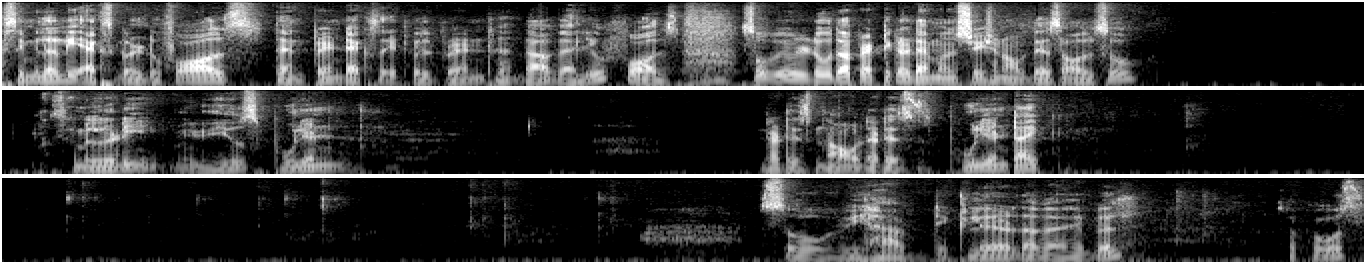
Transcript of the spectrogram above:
Similarly x equal to false then print x it will print the value false. So we will do the practical demonstration of this also similarly we use boolean. That is now that is boolean type. So we have declared the variable. Suppose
